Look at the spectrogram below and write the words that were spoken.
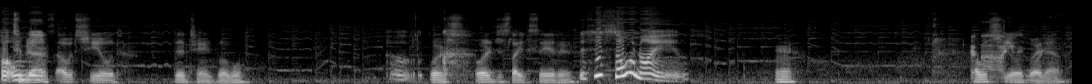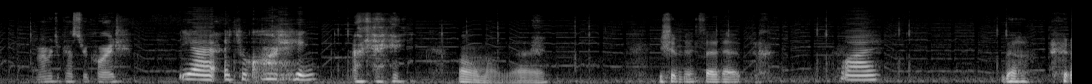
But To be honest, I would shield, then change bubble, Oh, or or just like Satyr. this is so annoying. Eh. I will Uh, are shield right now. Remember to press record. Yeah, it's recording. Okay. Oh my god. You shouldn't have said that. Why? No.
